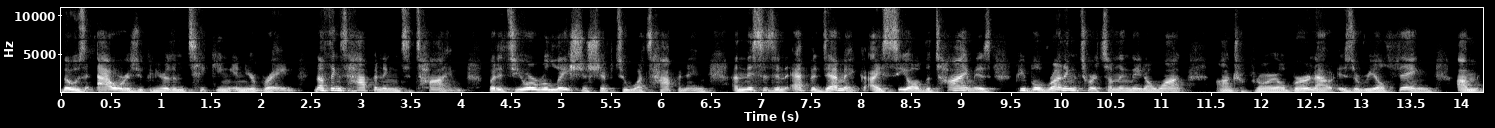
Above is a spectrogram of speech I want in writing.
Those hours, you can hear them ticking in your brain. Nothing's happening to time, but it's your relationship to what's happening. And this is an epidemic I see all the time is people running towards something they don't want. Entrepreneurial burnout is a real thing. Um,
